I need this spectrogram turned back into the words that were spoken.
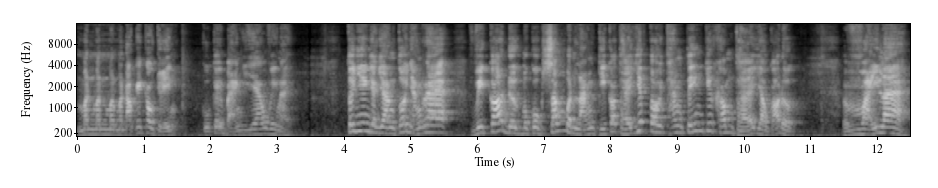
Mình mình mình mình đọc cái câu chuyện của cái bạn giáo viên này. Tuy nhiên dần dần tôi nhận ra Việc có được một cuộc sống bình lặng chỉ có thể giúp tôi thăng tiến chứ không thể giàu có được. Vậy là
